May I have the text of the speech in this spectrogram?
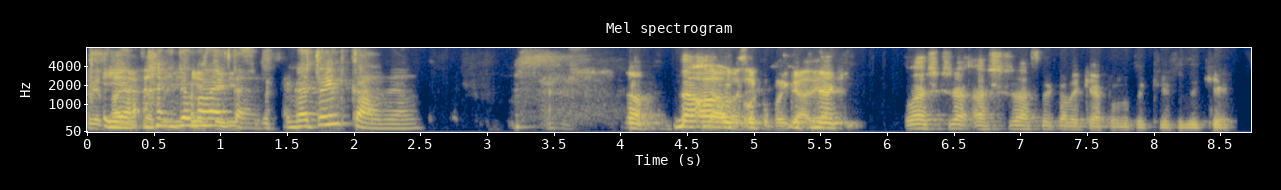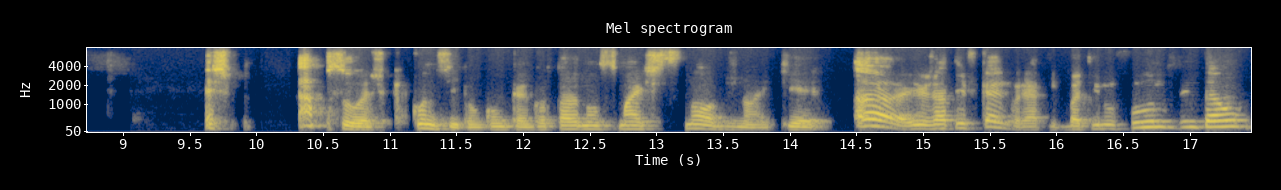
Pensar Yeah, Então como é que estás? Agora estou impecável. Não, não, Não, ah, mas eu- é complicado, Eu, é. aqui- eu acho, que já, acho que já sei qual é que é a pergunta que eu queria fazer, que é as- há pessoas que quando ficam com cancro tornam-se mais snobs, não é? Que é, ah, eu já tive cancro, já tive bati no fundo, então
